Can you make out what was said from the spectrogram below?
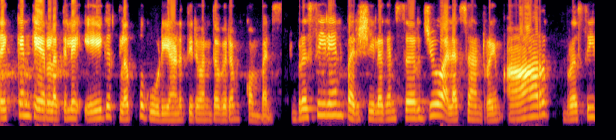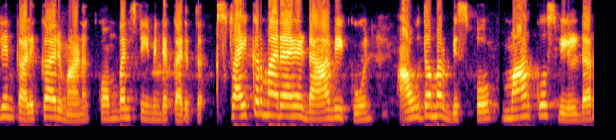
തെക്കൻ കേരളത്തിലെ ഏക ക്ലബ്ബ് കൂടിയാണ് തിരുവനന്തപുരം കൊമ്പൻസ്. ബ്രസീലിയൻ പരിശീലകൻ സെർജിയോ അലക്സാണ്ട്രയും ആറ് ബ്രസീലിയൻ കളിക്കാരുമാണ് കൊമ്പൻസ് ടീമിന്റെ കരുത്ത്. സ്ട്രൈക്കർമാരായ Davi Kuhn Otamar Bispo Marcos Wilder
